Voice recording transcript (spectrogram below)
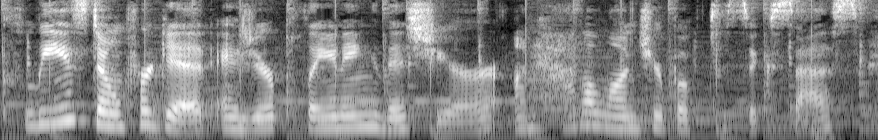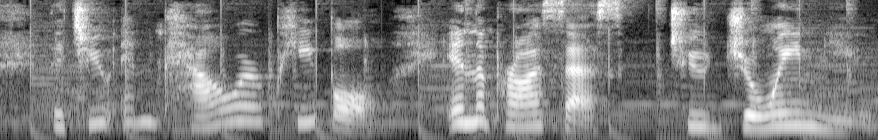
Please don't forget as you're planning this year on how to launch your book to success that you empower people in the process to join you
